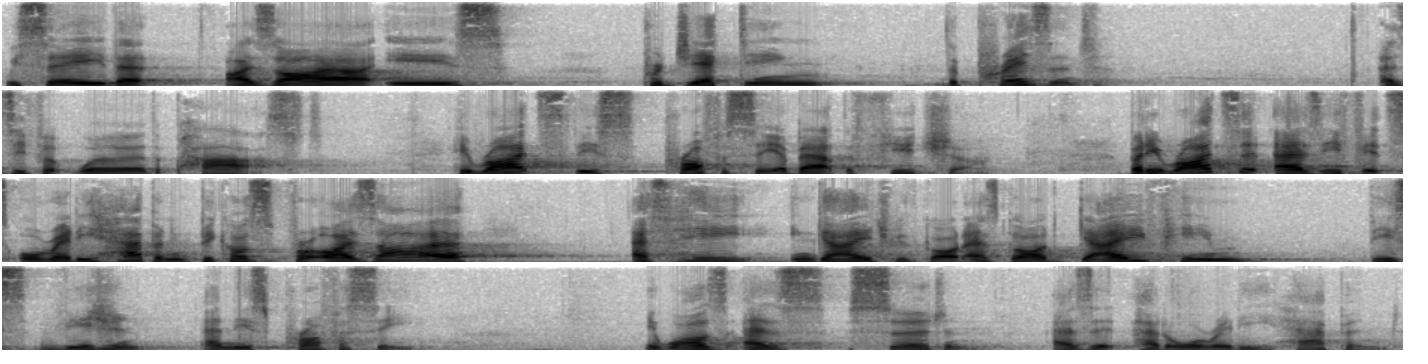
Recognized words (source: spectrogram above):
we see that Isaiah is projecting the present as if it were the past. He writes this prophecy about the future, but he writes it as if it's already happening because for Isaiah, as he engaged with God, as God gave him this vision and this prophecy, it was as certain as it had already happened.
